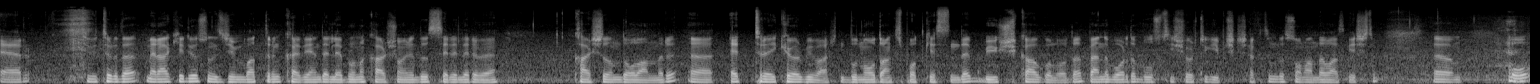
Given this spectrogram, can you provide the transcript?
Eğer Twitter'da merak ediyorsanız Jimmy Butler'ın kariyerinde LeBron'a karşı oynadığı serileri ve karşılığında olanları Ed Trey Kirby var. Bu No Dunks podcastinde. Büyük Chicago'lu o da. Ben de bu arada Bulls tişörtü giyip çıkacaktım da son anda vazgeçtim. E, o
